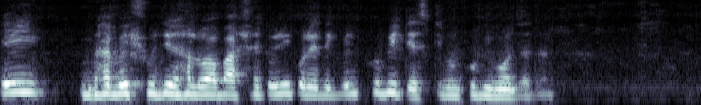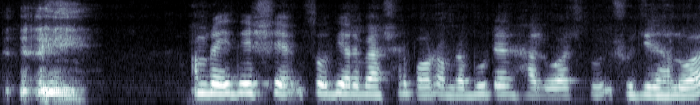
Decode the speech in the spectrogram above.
এইভাবে সুজির হালুয়া বাসায় তৈরি করে দেখবেন খুবই টেস্টি এবং খুবই মজাদার। আমরা এই দেশে, সৌদি আরবে আসার পর আমরা বুটের হালুয়া সুজির হালুয়া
